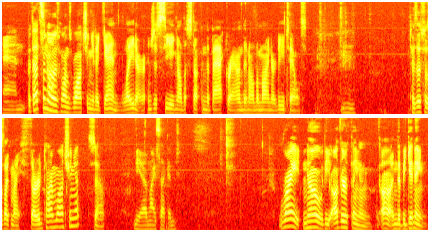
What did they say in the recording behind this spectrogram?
and But that's one not- of those ones watching it again later and just seeing all the stuff in the background and all the minor details. Because this was like my third time watching it, so. Yeah, my second. Right, no, the other thing uh, in the beginning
